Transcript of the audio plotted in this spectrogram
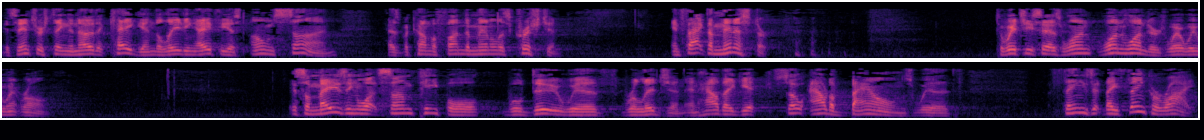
It's interesting to know that Kagin, the leading atheist's own son, has become a fundamentalist Christian. In fact, a minister. to which he says, one, one wonders where we went wrong. It's amazing what some people will do with religion and how they get so out of bounds with things that they think are right.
